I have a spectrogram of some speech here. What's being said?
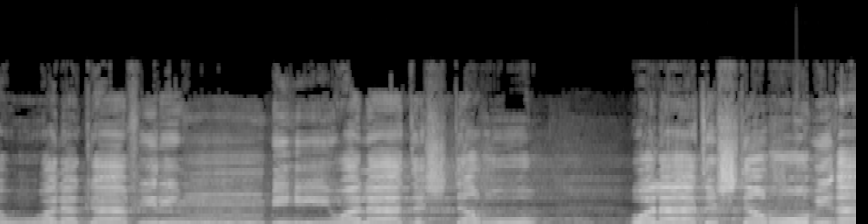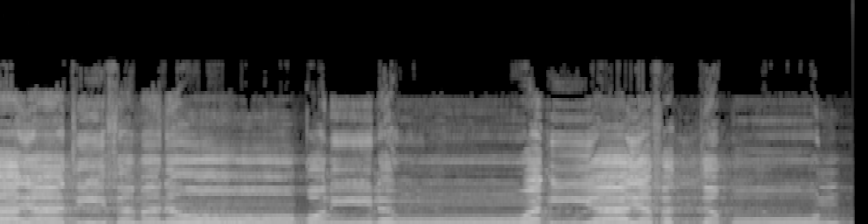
أول كافر به ولا تشتروا ولا تشتروا بآياتي ثمنا قليلا وإياي فاتقون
